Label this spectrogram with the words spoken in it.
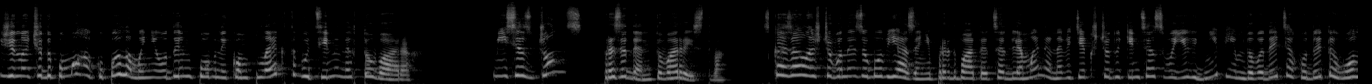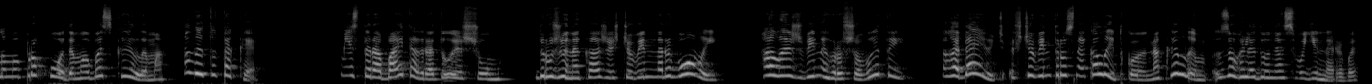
Жіноча допомога купила мені один повний комплект в оцінених товарах. Місіс Джонс, президент товариства, сказала, що вони зобов'язані придбати це для мене, навіть якщо до кінця своїх днів їм доведеться ходити голими проходами без килима, але то таке. Містера Байта дратує шум. Дружина каже, що він нервовий, але ж він і грошовитий. Гадають, що він трусне калиткою на килим з огляду на свої нерви.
